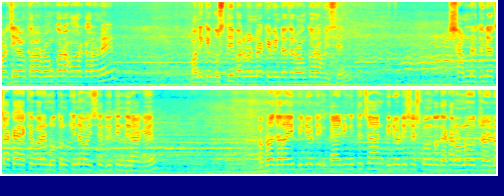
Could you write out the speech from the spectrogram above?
অরিজিনাল কালার রং করা হওয়ার কারণে অনেকে বুঝতেই পারবেন না কেবিনটা যে রং করা হয়েছে। সামনের দুইটা চাকা একেবারে নতুন কিনা হয়েছে দুই, তিন দিন আগে। আপনারা যারা এই ভিডিওটি, গাড়িটি নিতে চান, ভিডিওটি শেষ পর্যন্ত দেখার অনুরোধ রইল।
